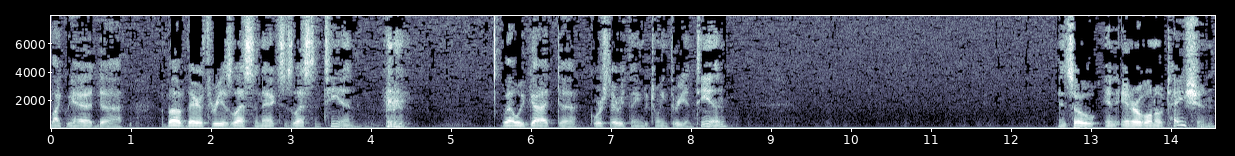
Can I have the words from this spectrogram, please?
like we had uh, above there, 3 is less than x is less than 10, well, we've got, uh, of course, everything between 3 and 10. And so in interval notation,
